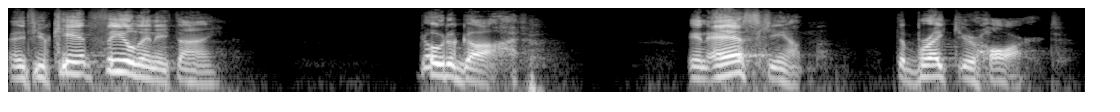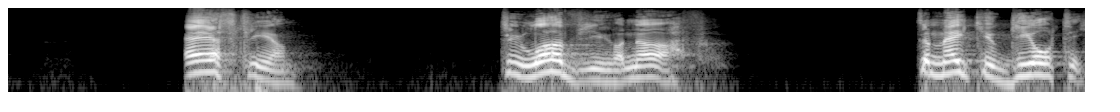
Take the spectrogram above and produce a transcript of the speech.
And if you can't feel anything, go to God and ask Him to break your heart. Ask Him to love you enough to make you guilty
